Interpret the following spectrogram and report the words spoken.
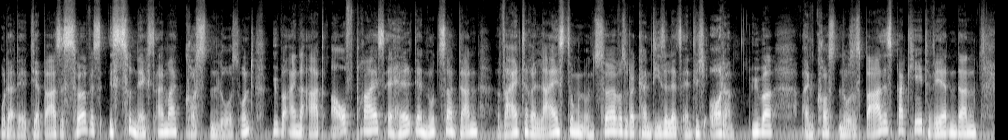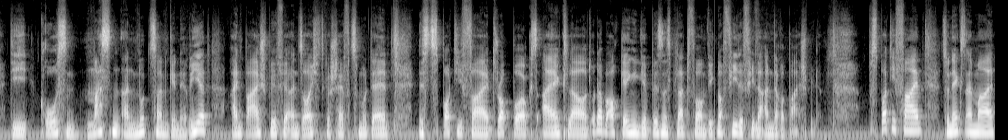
oder der, der Basis-Service ist zunächst einmal kostenlos und über eine Art Aufpreis erhält der Nutzer dann weitere Leistungen und Service oder kann diese letztendlich ordern. Über ein kostenloses Basispaket werden dann die großen Massen an Nutzern generiert. Ein Beispiel für ein solches Geschäftsmodell ist Spotify, Dropbox, iCloud oder aber auch gängige Business-Plattformen wie noch viele, viele andere Beispiele. Spotify zunächst einmal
